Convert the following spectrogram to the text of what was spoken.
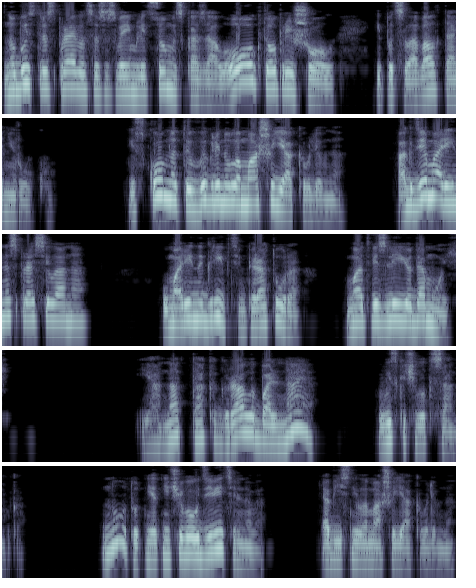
но быстро справился со своим лицом и сказал «О, кто пришел!» и поцеловал Тане руку. Из комнаты выглянула Маша Яковлевна. — А где Марина? — спросила она. — У Марины грипп, температура. Мы отвезли ее домой. — И она так играла, больная? — выскочила Ксанка. — Ну, тут нет ничего удивительного, — объяснила Маша Яковлевна.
